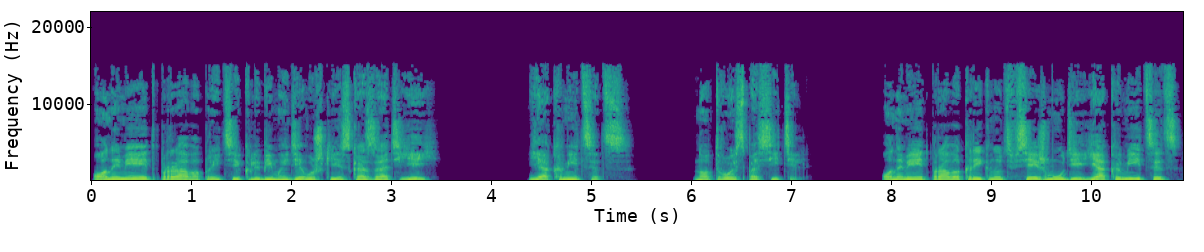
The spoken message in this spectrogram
он имеет право прийти к любимой девушке и сказать ей «Я кмицец, но твой спаситель». Он имеет право крикнуть всей жмуди «Я кмицец,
